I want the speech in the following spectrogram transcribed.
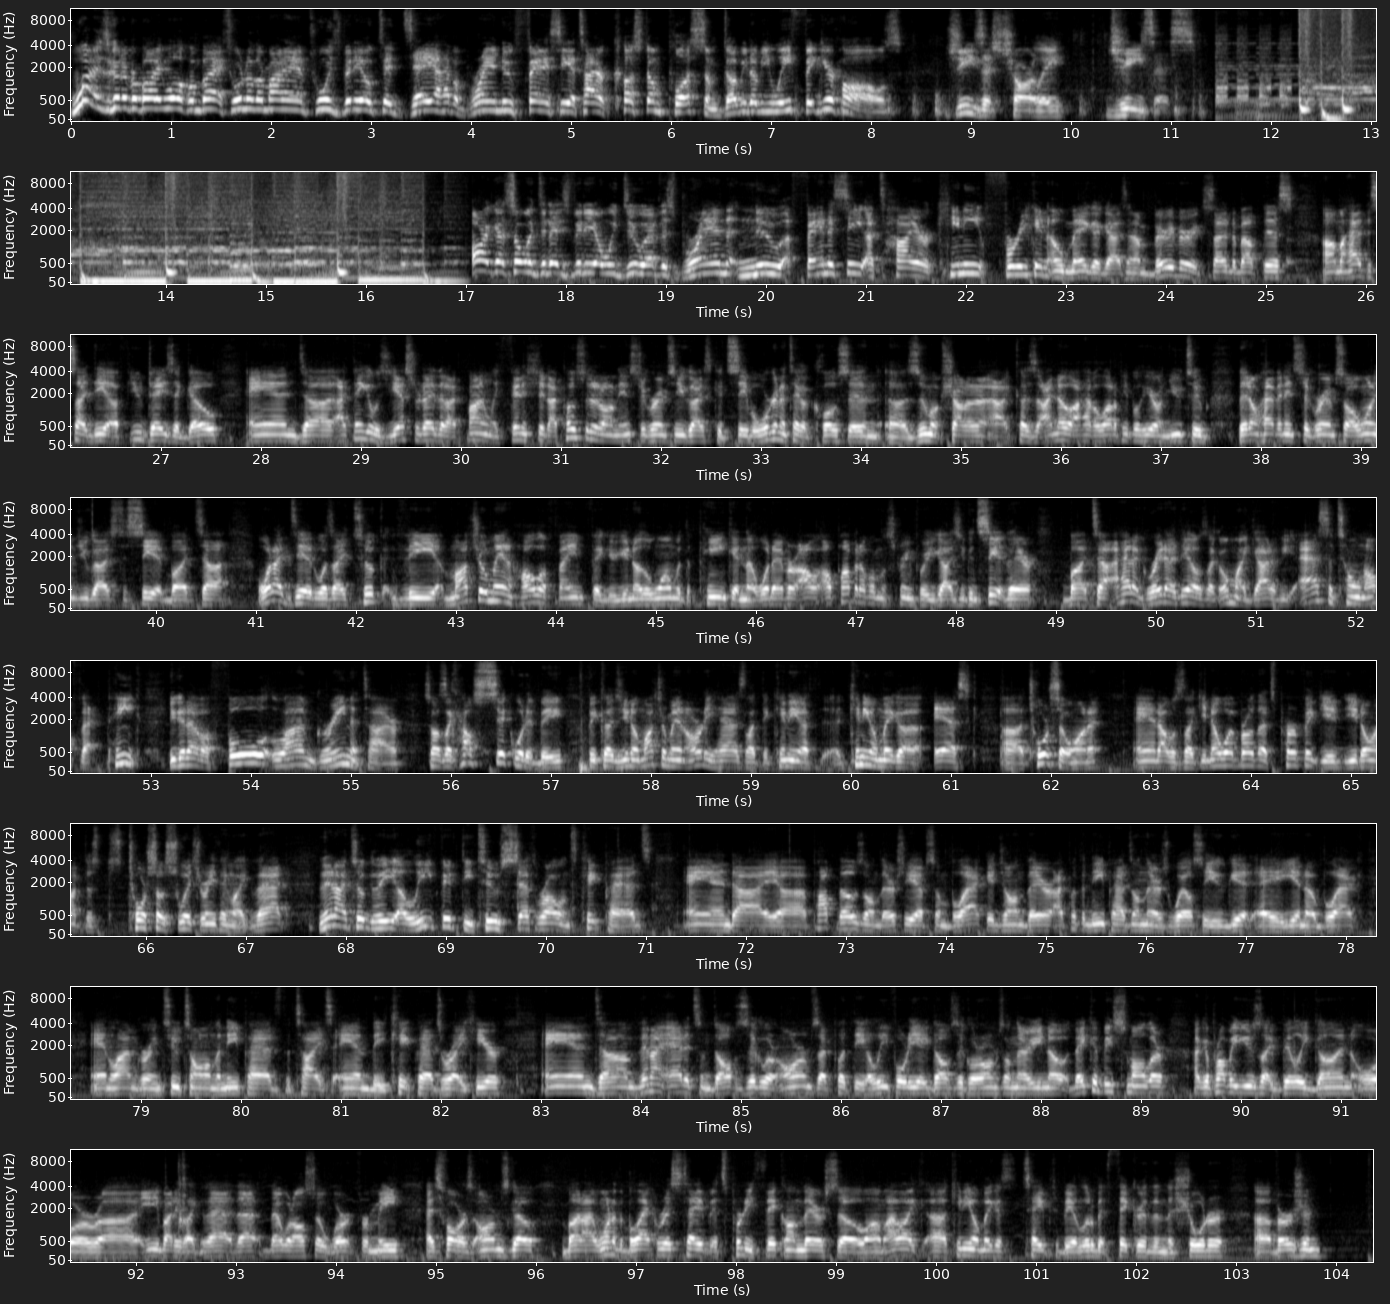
What is good everybody? Welcome back to another My Damn Toys video. Today I have a brand new fantasy attire custom plus some WWE figure hauls. Jesus, Charlie. Jesus. Guys, so in today's video we do have this brand new fantasy attire Kenny freaking Omega guys and I'm very very excited about this. Um, I had this idea a few days ago and uh, I think it was yesterday that I finally finished it. I posted it on Instagram so you guys could see but we're going to take a close in uh, zoom up shot at it because uh, I know I have a lot of people here on YouTube that don't have an Instagram so I wanted you guys to see it but uh, what I did was I took the Macho Man Hall of Fame figure, you know, the one with the pink and the whatever. I'll, I'll pop it up on the screen for you guys. You can see it there. But uh, I had a great idea. I was like, oh my god, if you acetone off that pink, you could have a full lime green attire. So I was like, how sick would it be? Because, you know, Macho Man already has like the Kenny, uh, Kenny Omega-esque uh, torso on it. And I was like, you know what, bro? That's perfect. You, you don't have to torso switch or anything like that. Then I took the Elite 52 Seth Rollins kick pads and I uh, popped those on there so you have some blackage on there. I put the knee pads on there as well so you get a, you know, black and lime green two-tone on the knee pads, the tights, and the kick pads right here. And um, then I added some Dolph Ziggler arms. I put the Elite 48 Dolph Ziggler arms on there. You know, they could be smaller. I could probably use like Billy Gunn or uh, anybody like that. That that would also work for me as far as arms go. But I wanted the black wrist tape. It's pretty thick on there, so um, I like uh, Kenny Omega's tape to be a little bit thicker than the shorter uh, version.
